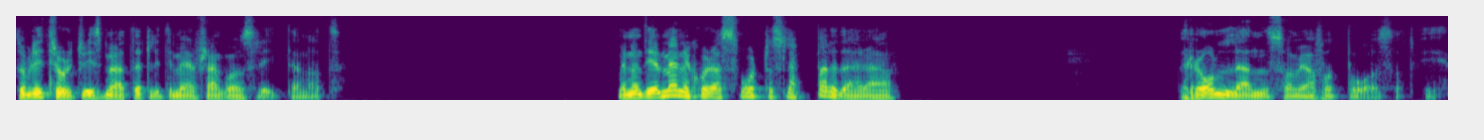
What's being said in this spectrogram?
Så blir troligtvis mötet lite mer framgångsrikt än att... Men en del människor har svårt att släppa det där äh, rollen som vi har fått på oss, att vi är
